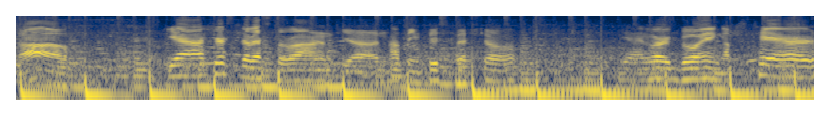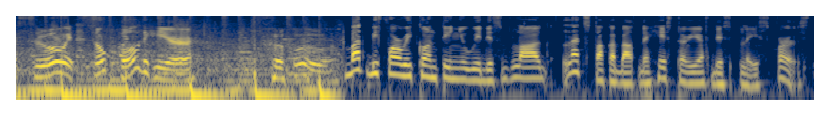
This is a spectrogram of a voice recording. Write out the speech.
stuff. Yeah, here's the restaurant. Yeah, nothing too special. Yeah, and we're going upstairs. Ooh, it's so cold here. But before we continue with this vlog, let's talk about the history of this place first.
